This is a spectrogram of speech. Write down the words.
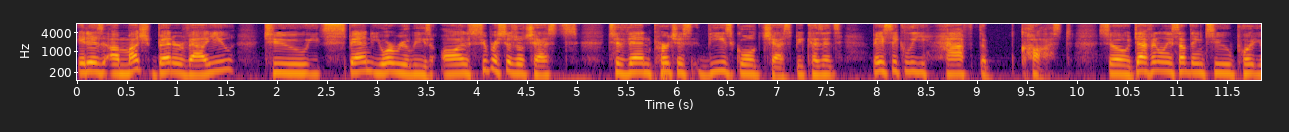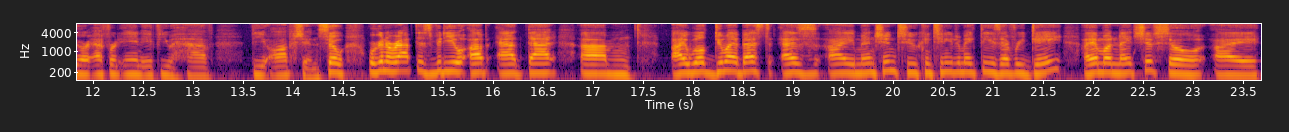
it is a much better value to spend your rubies on super sigil chests to then purchase these gold chests because it's basically half the cost. So definitely something to put your effort in if you have the option. So we're going to wrap this video up at that. Um, I will do my best, as I mentioned, to continue to make these every day. I am on night shift, so I,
